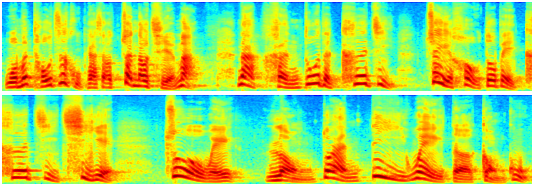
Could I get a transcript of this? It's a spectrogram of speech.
我们投资股票是要赚到钱嘛？那很多的科技最后都被科技企业作为垄断地位的巩固，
